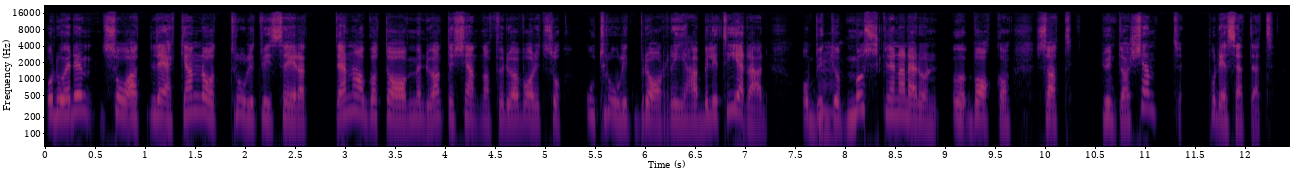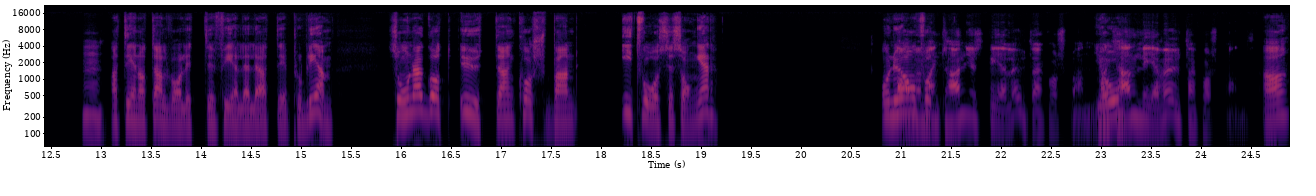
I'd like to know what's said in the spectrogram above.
Och då är det så att läkaren då troligtvis säger att den har gått av men du har inte känt något för du har varit så otroligt bra rehabiliterad och byggt Mm. upp musklerna där bakom så att du inte har känt på det sättet Mm. att det är något allvarligt eh, fel eller att det är problem. Så hon har gått utan korsband i två säsonger. Och nu Ja, har hon men fått... man kan ju spela utan korsband. Jo. Man kan leva utan korsband. Ja,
